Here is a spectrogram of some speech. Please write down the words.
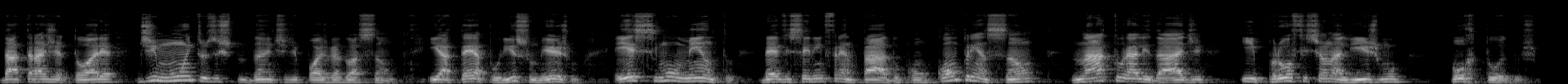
da trajetória de muitos estudantes de pós-graduação. E até por isso mesmo, esse momento deve ser enfrentado com compreensão, naturalidade e profissionalismo por todos.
